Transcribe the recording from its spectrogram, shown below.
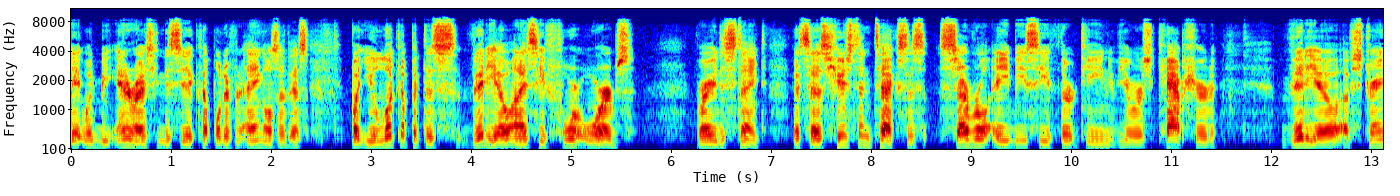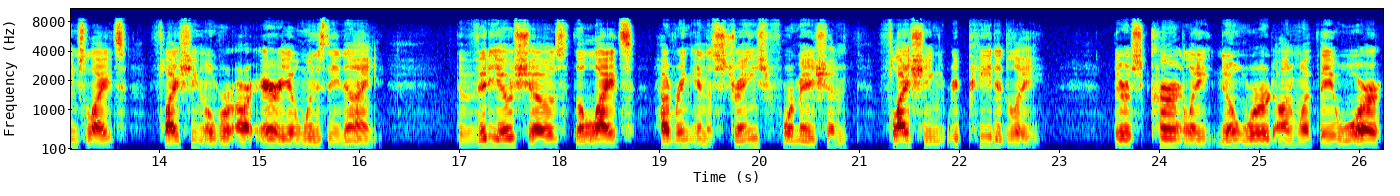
it would be interesting to see a couple different angles of this. But you look up at this video and I see four orbs, very distinct. It says Houston, Texas, several ABC 13 viewers captured video of strange lights flashing over our area Wednesday night. The video shows the lights hovering in a strange formation, flashing repeatedly. There is currently no word on what they were.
